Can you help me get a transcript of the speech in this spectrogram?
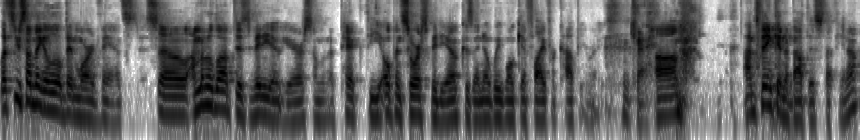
let's do something a little bit more advanced. So I'm going to load up this video here. So I'm going to pick the open source video because I know we won't get flagged for copyright. Okay. Um, I'm thinking about this stuff, you know.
